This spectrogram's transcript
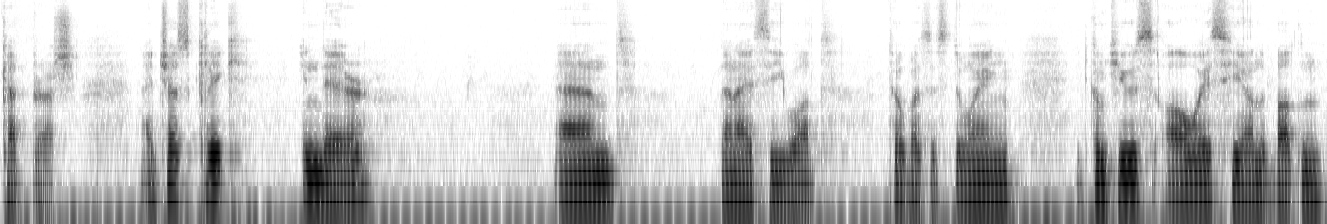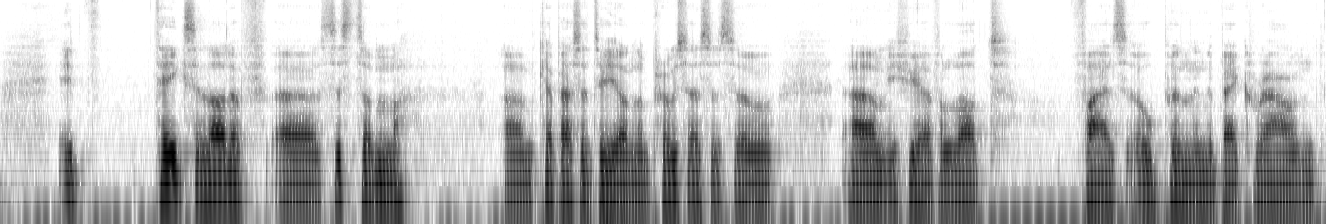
cut brush. I just click in there and then I see what Topaz is doing. It computes always here on the button. It takes a lot of uh, system um, capacity on the processor. So um, if you have a lot files open in the background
